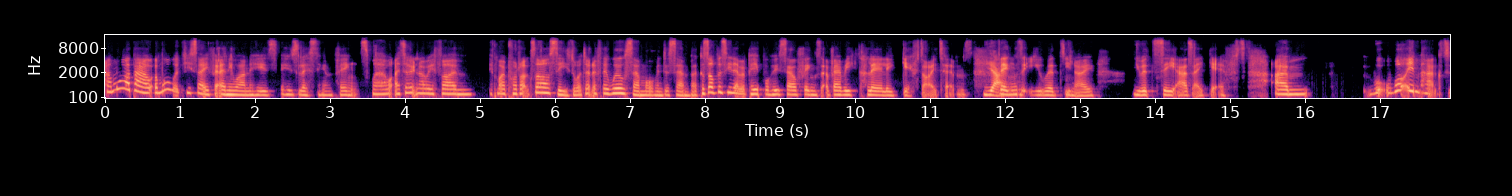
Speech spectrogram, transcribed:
And what about and what would you say for anyone who's who's listening and thinks, well, I don't know if I'm if my products are seasonal. I don't know if they will sell more in December because obviously there are people who sell things that are very clearly gift items. Yeah. Things that you would, you know, you would see as a gift. Um, what impact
